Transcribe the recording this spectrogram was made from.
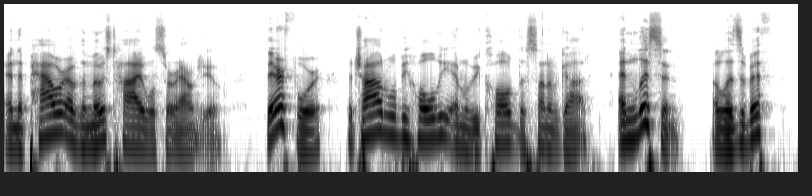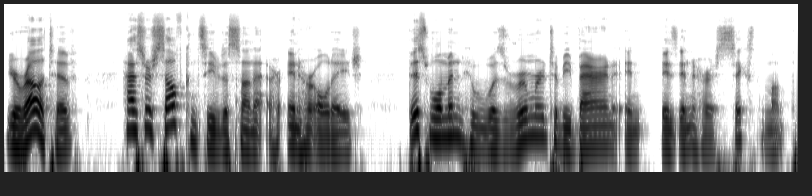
and the power of the Most High will surround you. Therefore, the child will be holy and will be called the Son of God. And listen, Elizabeth, your relative, has herself conceived a son at her, in her old age. This woman, who was rumored to be barren, in, is in her sixth month.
